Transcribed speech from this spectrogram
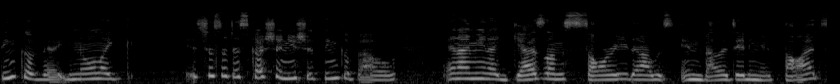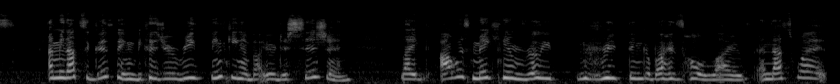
think of it, you know, like it's just a discussion you should think about. And I mean, I guess I'm sorry that I was invalidating your thoughts. I mean, that's a good thing because you're rethinking about your decision. Like, I was making him really rethink about his whole life. And that's what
